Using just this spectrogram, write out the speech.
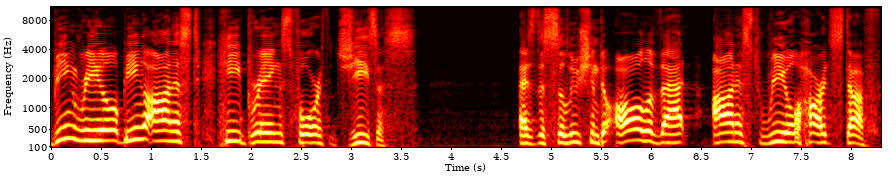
being real, being honest, he brings forth Jesus as the solution to all of that honest, real, hard stuff.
